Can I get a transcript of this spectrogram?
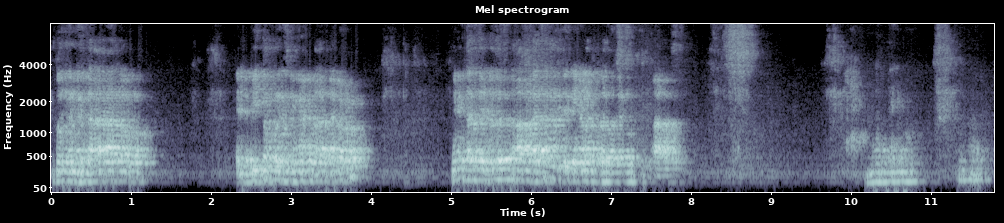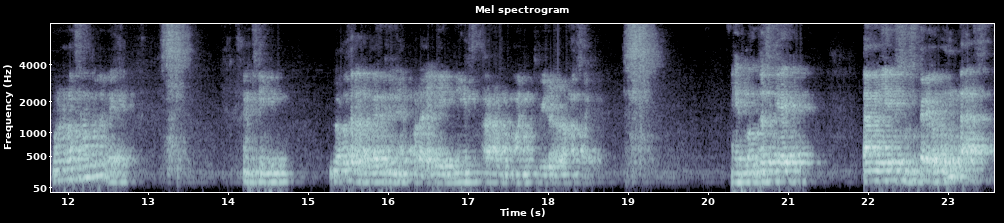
Donde me estaba dando el pito por encima del pantalón, mientras ellos estaban abrazando y tenían las brazos ocupadas. No tengo. Bueno, no sé dónde lo ve. En fin, luego te lo a enseñar por ahí en Instagram o en Twitter o no sé. El punto es que también sus preguntas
